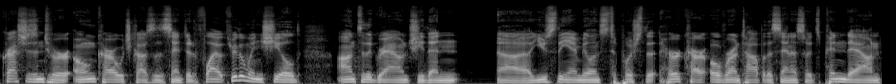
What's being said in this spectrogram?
crashes into her own car, which causes the Santa to fly out through the windshield onto the ground. She then uh, uses the ambulance to push the, her car over on top of the Santa, so it's pinned down.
